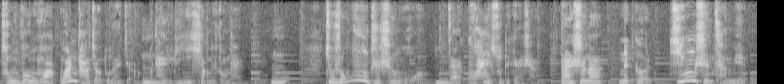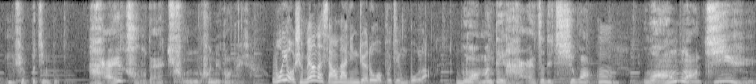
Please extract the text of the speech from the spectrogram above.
从文化观察角度来讲不太理想的状态。嗯，就是物质生活在快速的改善，但是呢，那个精神层面却不进步，还处在穷困的状态下。我有什么样的想法？您觉得我不进步了？我们对孩子的期望，嗯，往往基于。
